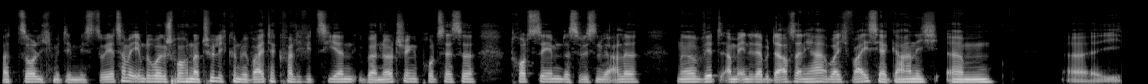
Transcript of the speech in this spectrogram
was soll ich mit dem Mist? So, jetzt haben wir eben drüber gesprochen, natürlich können wir weiter qualifizieren über Nurturing-Prozesse. Trotzdem, das wissen wir alle, ne, wird am Ende der Bedarf sein, ja, aber ich weiß ja gar nicht, ähm, äh,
